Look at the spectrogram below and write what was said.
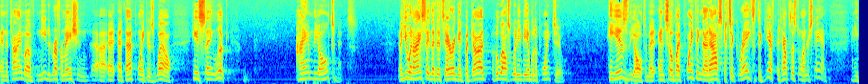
and a time of needed reformation uh, at, at that point as well, he's saying, Look, I am the ultimate. Now, you and I say that it's arrogant, but God, who else would he be able to point to? He is the ultimate. And so by pointing that out, it's a grace, it's a gift. It helps us to understand. And he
